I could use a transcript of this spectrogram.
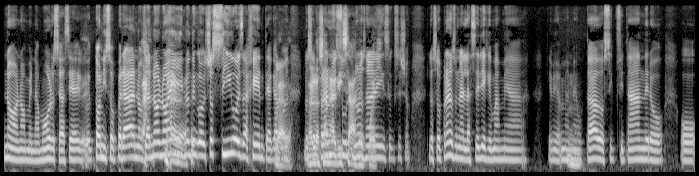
No, no, me enamoro, o sea, sea Tony Soprano, o sea, no, no hay, no tengo, yo sigo esa gente acá. Claro. Los No los Sopranos es un- no los analizo, qué sé yo. Los Sopranos es una de las series que más me ha, que me, me ha gustado, Six Feet Under o, o,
